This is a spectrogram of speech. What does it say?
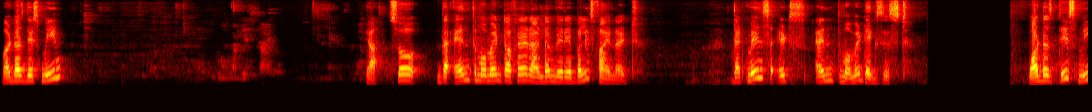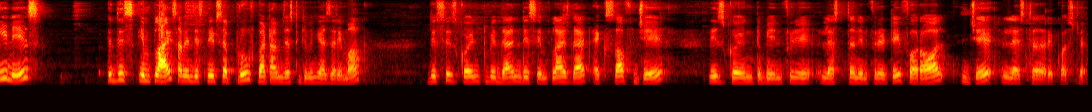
What does this mean? Yeah, so the nth moment of a random variable is finite. That means its nth moment exists. What does this mean is this implies I mean this needs a proof but I am just giving as a remark. This is going to be then this implies that x of j is going to be less than infinity for all j less than or equals to n.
